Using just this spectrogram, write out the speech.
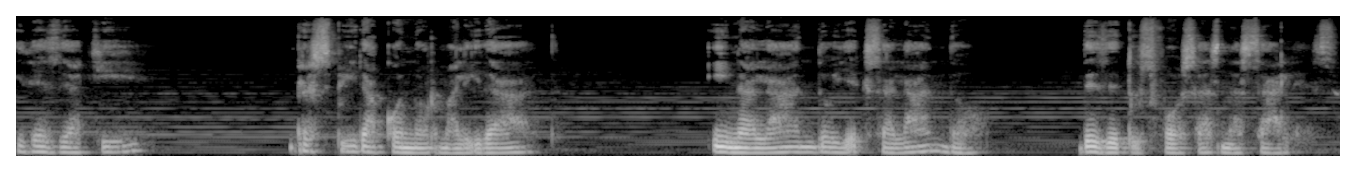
Y desde aquí respira con normalidad, inhalando y exhalando desde tus fosas nasales.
